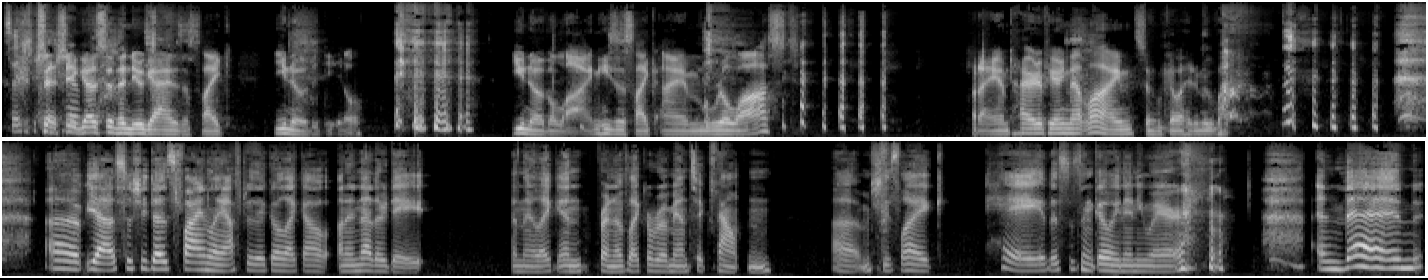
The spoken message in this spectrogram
So she, So she goes to the new guy and is just like, you know the deal. You know the line. He's just like, I'm real lost, but I am tired of hearing that line. So go ahead and move on. Uh, yeah, so she does finally after they go like out on another date, and they're like in front of like a romantic fountain. Um, she's like, "Hey, this isn't going anywhere," and then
